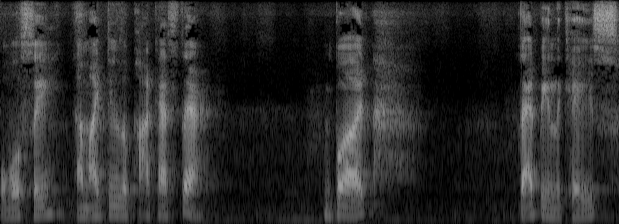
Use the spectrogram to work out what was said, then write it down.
but we'll see. I might do the podcast there. But that being the case,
